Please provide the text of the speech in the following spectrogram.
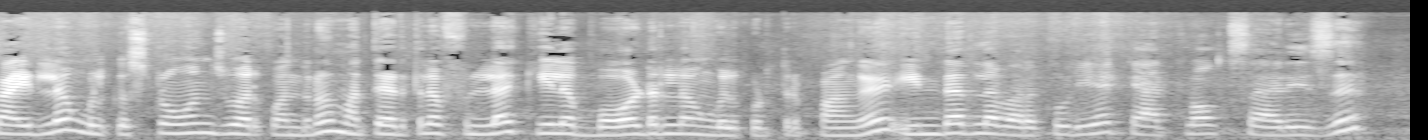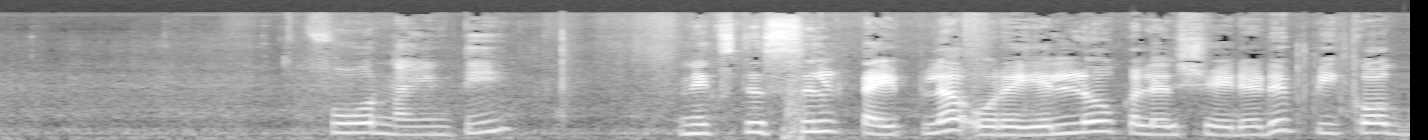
சைடில் உங்களுக்கு ஸ்டோன்ஸ் ஒர்க் வந்துடும் மற்ற இடத்துல ஃபுல்லாக கீழே பார்டரில் உங்களுக்கு கொடுத்துருப்பாங்க. இண்டரில் வரக்கூடிய catalogue sarees four ninety next silk டைப்பில் ஒரு எல்லோ கலர் ஷேடடு பீகாக்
